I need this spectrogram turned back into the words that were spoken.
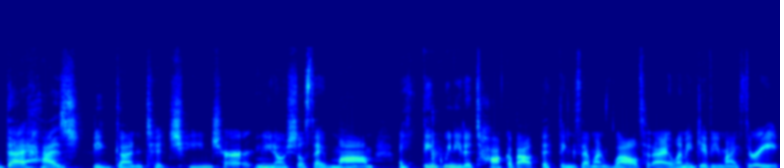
that has begun to change her. You mm-hmm. know, she'll say, "Mom, I think we need to talk about the things that went well today. Let me give you my three.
